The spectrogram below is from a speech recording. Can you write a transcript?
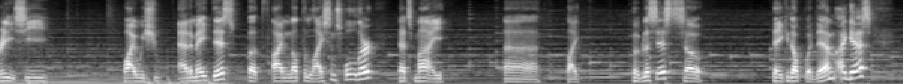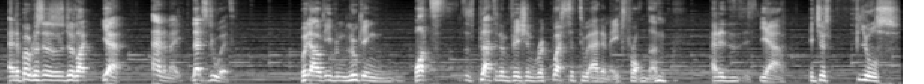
really see why we should animate this, but I'm not the license holder. That's my uh like publicist, so take it up with them, I guess. And the publicist is just like, yeah, anime, let's do it. Without even looking what this Platinum Vision requested to animate from them. And it yeah, it just feels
